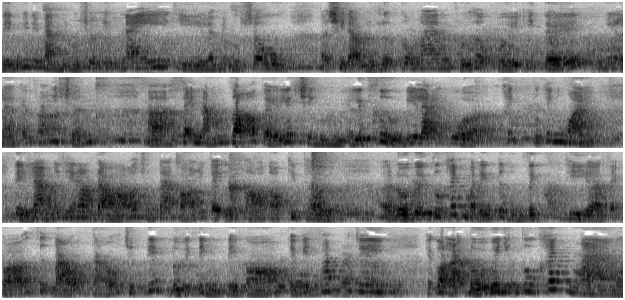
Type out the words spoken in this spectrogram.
đến với địa bàn huyện Mộc Châu hiện nay thì là huyện Mộc Châu đã chỉ đạo lực lượng công an phối hợp với y tế cũng như là các xã thị trấn à, sẽ nắm rõ cái lịch trình lịch sử đi lại của khách du khách nước ngoài để làm như thế nào đó chúng ta có những cái ứng phó nó kịp thời Ờ, đối với du khách mà đến từ vùng dịch thì ờ, sẽ có sự báo cáo trực tiếp đối với tỉnh để có cái biện pháp cách ly thế còn lại đối với những du khách mà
